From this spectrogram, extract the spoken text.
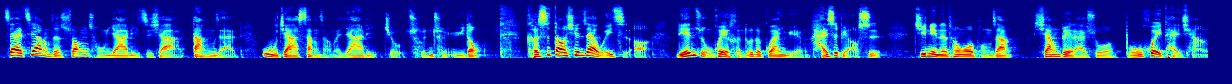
在这样的双重压力之下，当然物价上涨的压力就蠢蠢欲动。可是到现在为止啊，联总会很多的官员还是表示，今年的通货膨胀相对来说不会太强，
